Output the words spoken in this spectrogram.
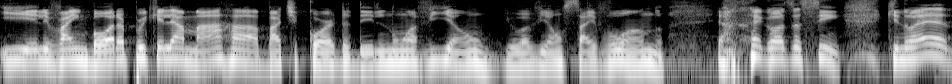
e ele vai embora porque ele amarra a bate-corda dele num avião e o avião sai voando. É um negócio assim que não é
